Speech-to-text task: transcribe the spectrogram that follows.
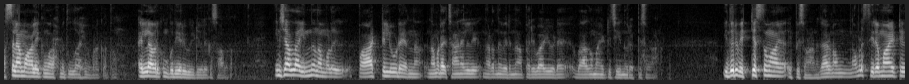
അസ്സാം വലൈക്കും വർഹമത്തല്ലാഹി വാബർക്കാത്തു എല്ലാവർക്കും പുതിയൊരു വീഡിയോയിലേക്ക് സ്വാഗതം. ഇൻഷാല്ല ഇന്ന് നമ്മൾ പാട്ടിലൂടെ എന്ന നമ്മുടെ ചാനലിൽ നടന്നു വരുന്ന പരിപാടിയുടെ ഭാഗമായിട്ട് ചെയ്യുന്ന ഒരു എപ്പിസോഡാണ്. ഇതൊരു വ്യത്യസ്തമായ എപ്പിസോഡാണ്. കാരണം നമ്മൾ സ്ഥിരമായിട്ട്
